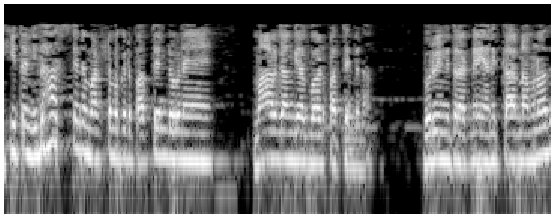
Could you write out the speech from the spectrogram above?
හිත නිදහස් වෙන මට්ටමකටපත් වෙන්න ඕනේ. මාර්ගාංගයක් බවට පත් වෙන්න නම් බොරුවෙන් විතරක් නෙවෙයි අනිත් කාරණා මොනවද?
